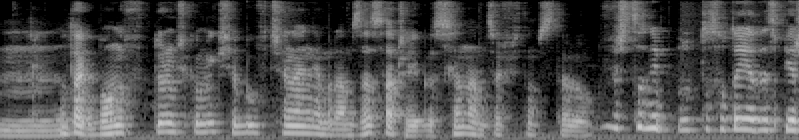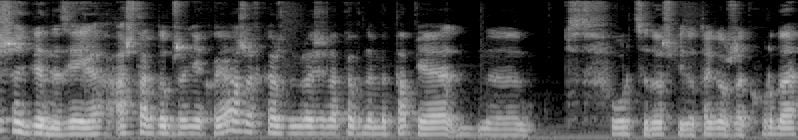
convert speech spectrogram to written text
Mm, No tak, bo on w którymś komiksie był wcieleniem Ramzesa, czy jego synem, coś w tym stylu. Wiesz co, nie, to są to jeden z pierwszych genez. Ja ich aż tak dobrze nie kojarzę. W każdym razie na pewnym etapie y, twórcy doszli do tego, że kurde,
